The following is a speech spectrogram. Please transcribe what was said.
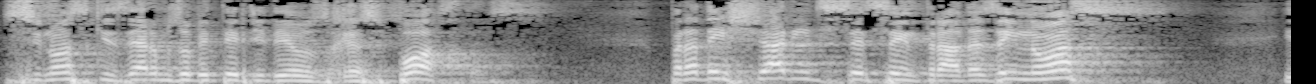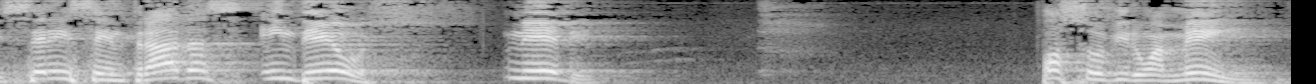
Se nós quisermos obter de Deus respostas, para deixarem de ser centradas em nós e serem centradas em Deus, nele. Posso ouvir um amém?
